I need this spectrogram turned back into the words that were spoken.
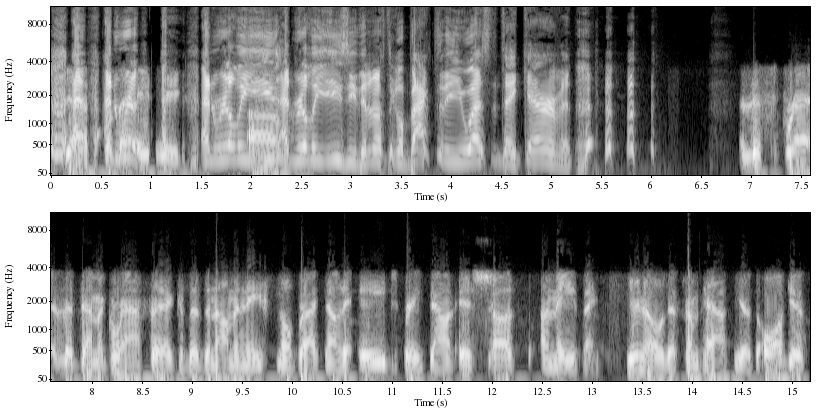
Yes, and, and, re- eight weeks. and really, um, and really easy. They don't have to go back to the U.S. to take care of it. the spread, the demographic, the denominational breakdown, the age breakdown is just amazing. You know that from past years, August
